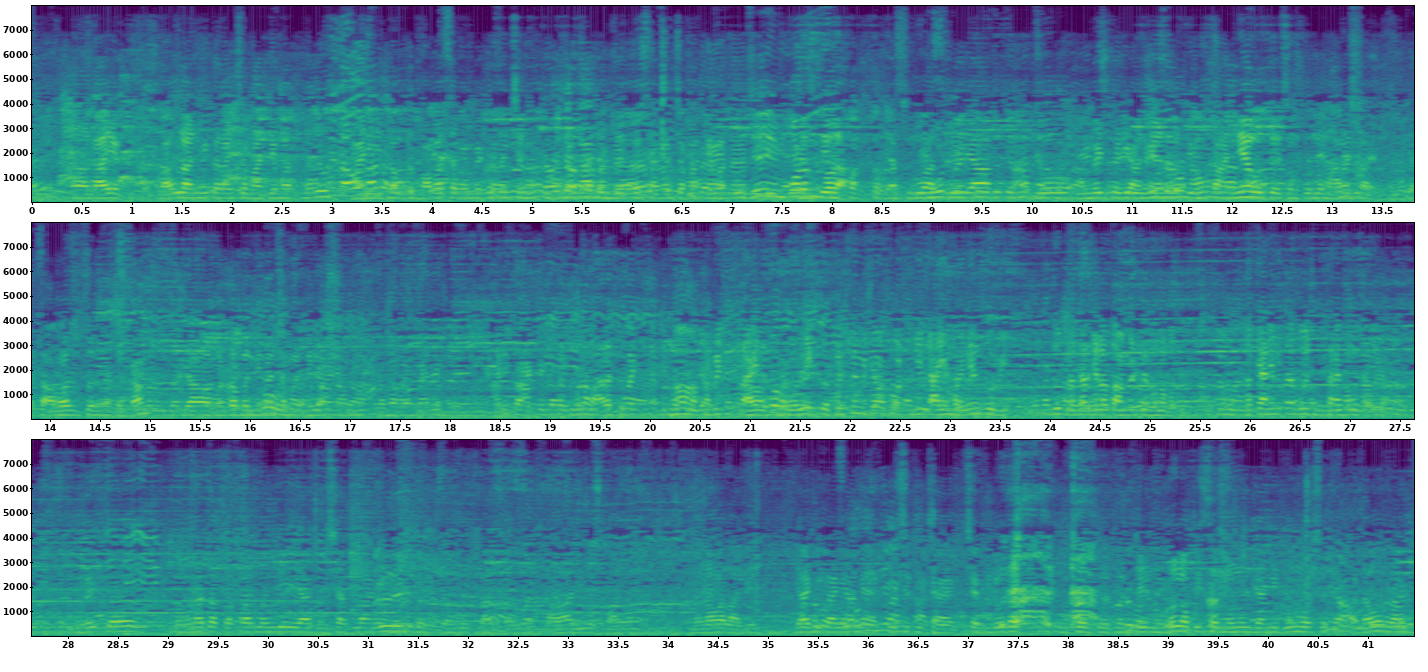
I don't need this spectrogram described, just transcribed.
गायक राहुल आन्वीकरांच्या माध्यमातून आणि डॉक्टर बाबासाहेब आंबेडकरांच्या नेतृत्वात आंबेडकर साहेबांच्या माध्यमातून जे इम्पॉर्टन्स दिला या सुरू असलेल्या जो आंबेडकरी आंदोलन अन्याय होतोय संपूर्ण महाराष्ट्रात त्याचा आवाज उचलण्याचं काम या वर्धापन दिनाच्या माध्यमातून आम्ही रमाबाई आंबेडकर प्रश्न विचार असं वाटतं की काही महिन्यांपूर्वी जो प्रचार केला होता आंबेडकर भवनाबद्दल तर त्यानिमित्तानं दोन शब्द काय सांगू शकाल आंबेडकर भवनाचा प्रकार म्हणजे या देशातला आणि सर्वात काळा दिवस पाळा म्हणावा लागेल. या ठिकाणी आम्ही ॲक्टिव्हिटीच्या ॲक्टच्या विरोधात उतरतोय पण जे नोडल ऑफिसर म्हणून ज्यांनी दोन वर्ष त्या पदावर राहून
